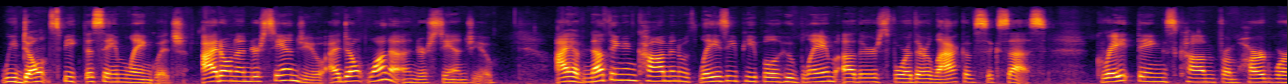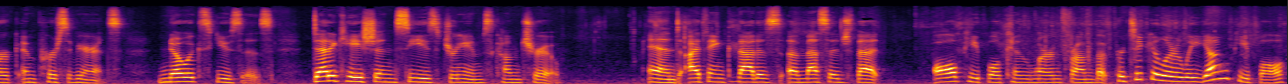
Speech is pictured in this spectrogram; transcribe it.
We don't speak the same language. I don't understand you. I don't want to understand you. I have nothing in common with lazy people who blame others for their lack of success. Great things come from hard work and perseverance. No excuses. Dedication sees dreams come true. And I think that is a message that all people can learn from, but particularly young people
